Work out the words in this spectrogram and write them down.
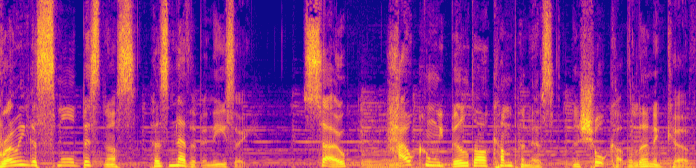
Growing a small business has never been easy. So, how can we build our companies and shortcut the learning curve?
